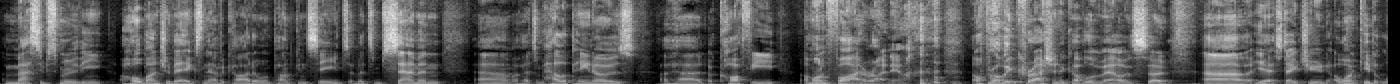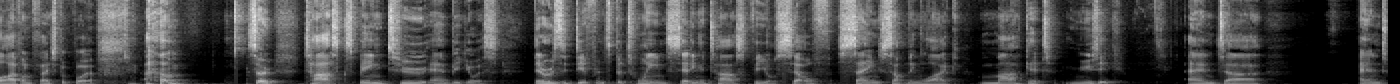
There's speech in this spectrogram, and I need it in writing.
a massive smoothie, a whole bunch of eggs and avocado and pumpkin seeds. I've had some salmon, um, I've had some jalapenos, I've had a coffee. I'm on fire right now. I'll probably crash in a couple of hours. So, uh, yeah, stay tuned. I won't keep it live on Facebook for you. Um, so, tasks being too ambiguous. There is a difference between setting a task for yourself, saying something like market music, and uh, and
